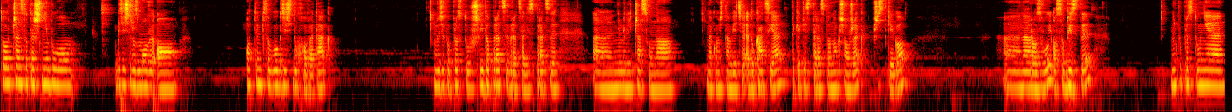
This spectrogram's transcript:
to często też nie było gdzieś rozmowy o, o tym, co było gdzieś duchowe, tak? Ludzie po prostu szli do pracy, wracali z pracy, e, nie mieli czasu na na jakąś tam, wiecie, edukację, tak jak jest teraz pełno książek, wszystkiego, e, na rozwój osobisty. Nikt po prostu nie,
